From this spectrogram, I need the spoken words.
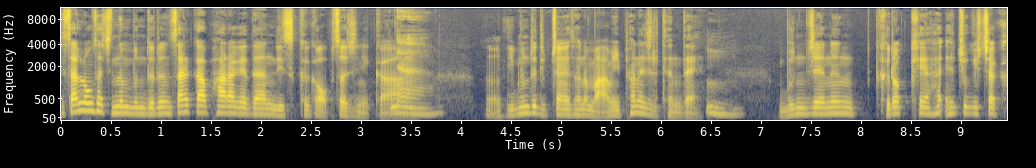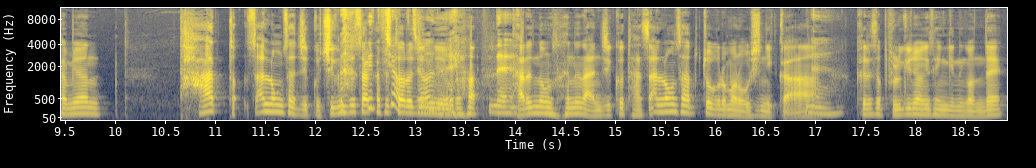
쌀 농사 짓는 분들은 쌀값 하락에 대한 리스크가 없어지니까 네. 어, 이분들 입장에서는 마음이 편해질 텐데 음. 문제는 그렇게 하- 해주기 시작하면 다 쌀농사 짓고 지금도 쌀값이 떨어지는. 네. 이유가 네. 다른 농사는 안 짓고 다 쌀농사 쪽으로만 오시니까 네. 그래서 불균형이 생기는 건데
